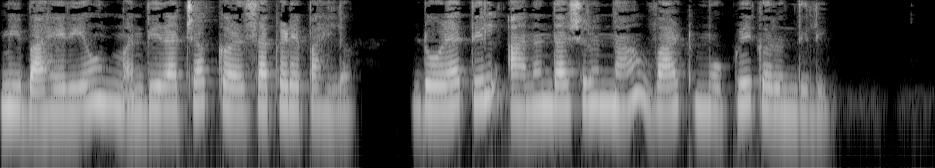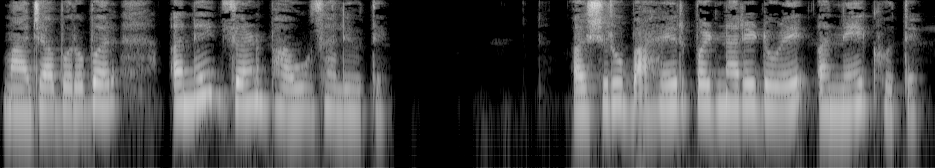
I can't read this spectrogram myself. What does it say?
मी बाहेर येऊन मंदिराच्या कळसाकडे पाहिलं. डोळ्यातील आनंदाश्रूंना वाट मोकळी करून दिली. माझ्याबरोबर अनेक जण भाऊक झाले होते. अश्रू बाहेर पडणारे डोळे अनेक होते.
